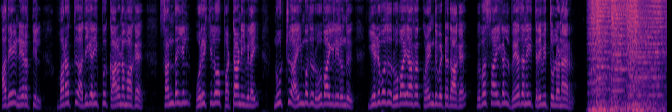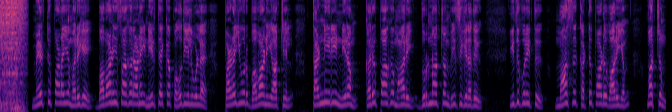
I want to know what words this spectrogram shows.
அதே நேரத்தில் வரத்து அதிகரிப்பு காரணமாக சந்தையில் ஒரு கிலோ பட்டாணி விலை நூற்று ஐம்பது ரூபாயிலிருந்து எழுபது ரூபாயாக குறைந்துவிட்டதாக விவசாயிகள் வேதனை தெரிவித்துள்ளனர். மேட்டுப்பாளையம் அருகே பவானிசாகர் அணை நீர்த்தேக்க பகுதியில் உள்ள பழையூர் பவானி ஆற்றில் தண்ணீரின் நிறம் கருப்பாக மாறி துர்நாற்றம் வீசுகிறது. இது குறித்து மாசு கட்டுப்பாடு வாரியம் மற்றும்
